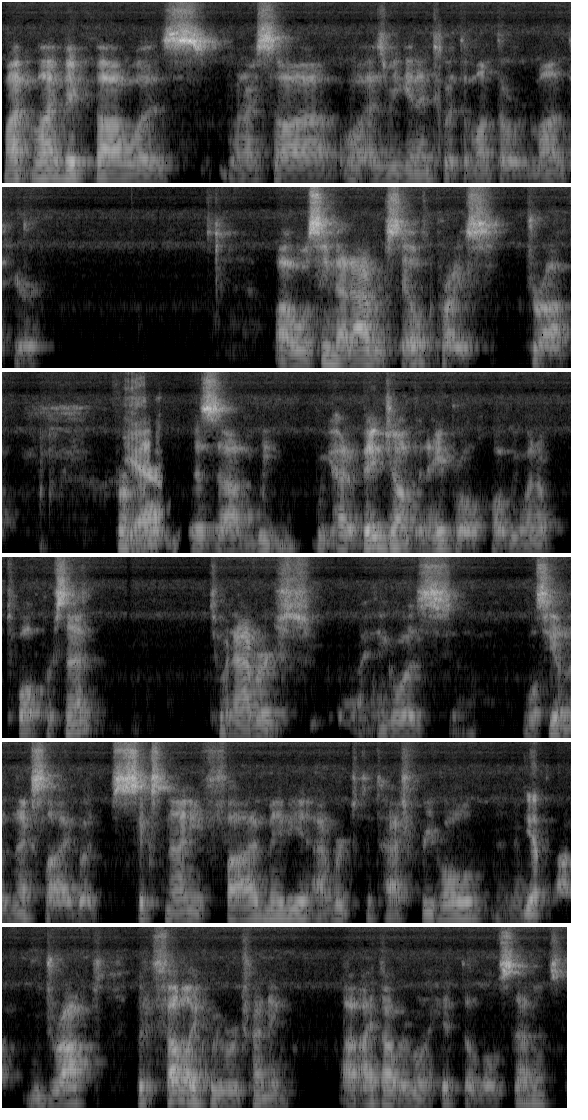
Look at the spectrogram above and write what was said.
my, my big thought was when I saw, well, as we get into it, the month over month here, uh, we'll see that average sales price drop from yeah. because um, we we had a big jump in April. Well, we went up 12% to an average. I think it was. We'll see on the next slide, but 695 maybe average detached freehold, and then yep. we, dropped, but it felt like we were trending. I, I thought we were going to hit the low sevens,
